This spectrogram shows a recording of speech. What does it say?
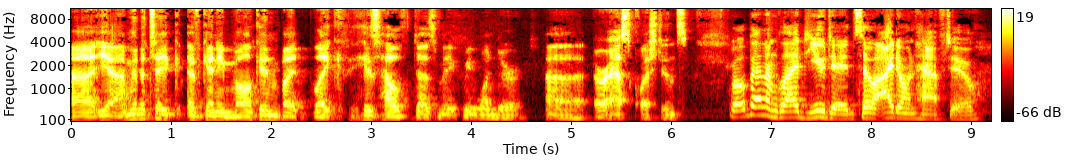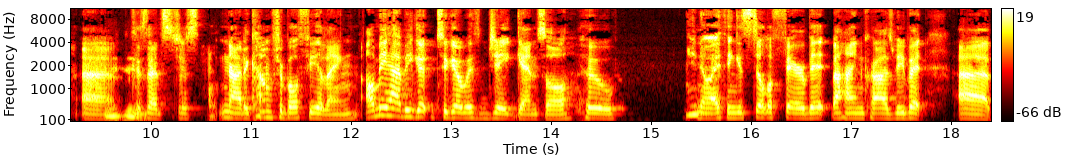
Uh, yeah, I'm going to take Evgeny Malkin, but like his health does make me wonder uh, or ask questions. Well, Ben, I'm glad you did, so I don't have to, because that's just not a comfortable feeling. I'll be happy go- to go with Jake Guentzel, who, you know, I think is still a fair bit behind Crosby, but uh,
